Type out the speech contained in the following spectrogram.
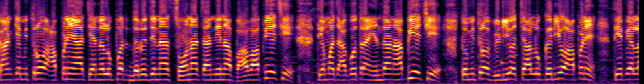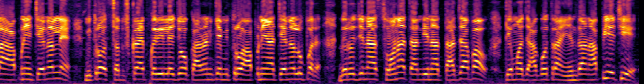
કારણ કે મિત્રો આપણે આ ચેનલ ઉપર દરરોજના સોના ચાંદીના ભાવ આપીએ છીએ, તેમજ આગોતરા એંધાણ આપીએ છીએ. તો મિત્રો વીડિયો ચાલુ કર્યો આપણે, તે પહેલાં આપણી ચેનલને મિત્રો સબસ્ક્રાઈબ કરી લેજો, કારણ કે મિત્રો આપણે આ ચેનલ ઉપર દરરોજના સોના ચાંદીના તાજા ભાવ તેમજ આગોતરા એંધાણ આપીએ છીએ.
